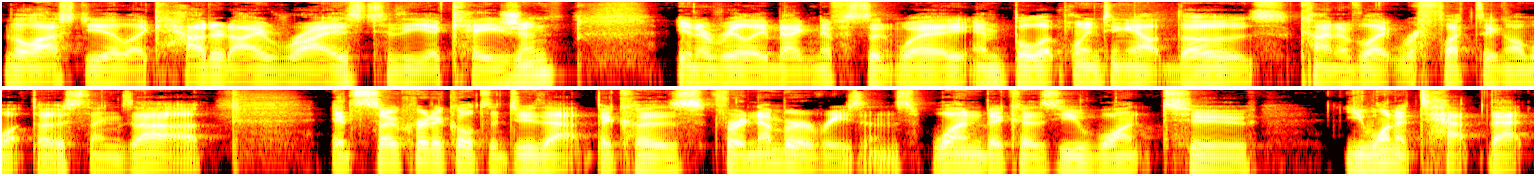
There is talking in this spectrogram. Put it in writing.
in the last year like how did i rise to the occasion in a really magnificent way and bullet pointing out those kind of like reflecting on what those things are it's so critical to do that because for a number of reasons. One, because you want to you want to tap that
